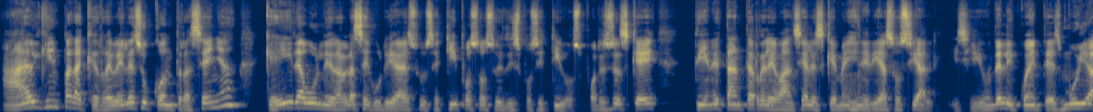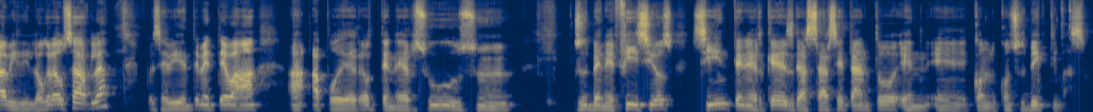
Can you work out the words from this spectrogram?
a alguien para que revele su contraseña que ir a vulnerar la seguridad de sus equipos o sus dispositivos. Por eso es que tiene tanta relevancia el esquema de ingeniería social. Y si un delincuente es muy hábil y logra usarla, pues evidentemente va a, poder obtener sus, uh, sus, beneficios sin tener que desgastarse tanto eh, con, sus víctimas.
